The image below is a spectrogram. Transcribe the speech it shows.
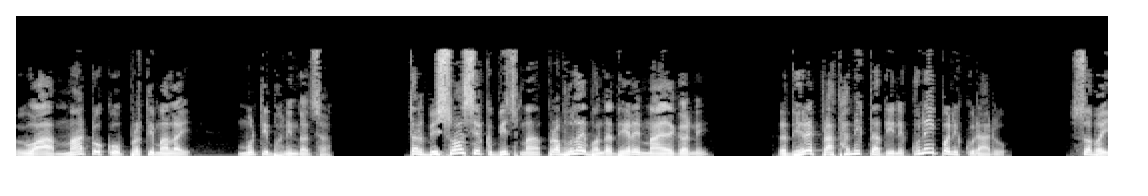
वा माटोको प्रतिमालाई मूर्ति भनिन्दछ। तर विश्वासीहरूको बीचमा प्रभुलाई भन्दा धेरै माया गर्ने र धेरै प्राथमिकता दिने कुनै पनि कुराहरू सबै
